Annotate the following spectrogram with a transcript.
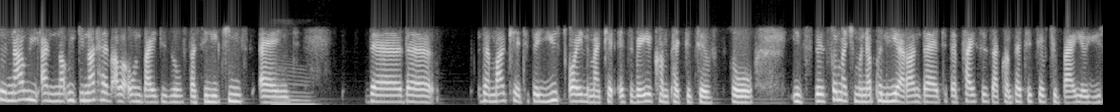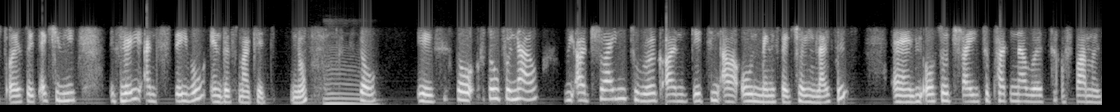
so now we are not, we do not have our own biodiesel facilities, and the the the market, the used oil market, is very competitive. So it's there's so much monopoly around that. The prices are competitive to buy your used oil. So it's actually it's very unstable in this market. You know. So yes. So so for now, we are trying to work on getting our own manufacturing license, and we're also trying to partner with farmers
